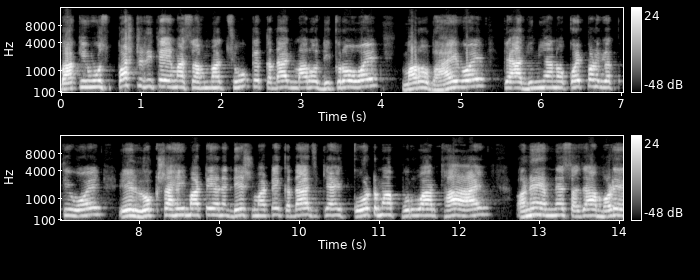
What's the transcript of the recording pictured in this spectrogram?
બાકી હું સ્પષ્ટ રીતે એમાં સહમત છું કે કદાચ મારો દીકરો હોય મારો ભાઈ હોય કે આ દુનિયાનો કોઈ પણ વ્યક્તિ હોય એ લોકશાહી માટે અને દેશ માટે કદાચ ક્યાંય કોર્ટમાં પુરવાર થાય અને એમને સજા મળે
